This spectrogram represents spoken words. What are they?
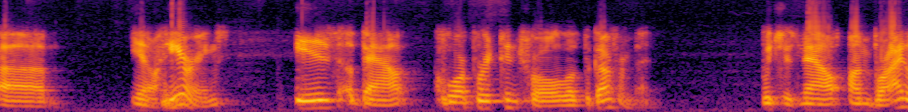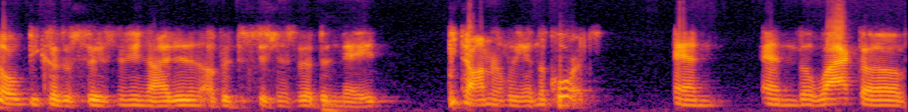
uh, you know hearings, is about corporate control of the government, which is now unbridled because of Citizens United and other decisions that have been made predominantly in the courts, and and the lack of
